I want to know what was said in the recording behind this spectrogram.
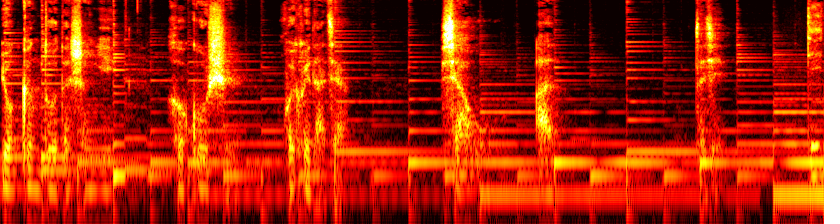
用更多的声音和故事回馈大家。下午安，再见。滴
